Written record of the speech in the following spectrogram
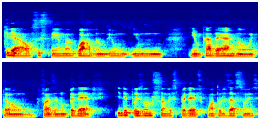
criar o sistema guardando em um, em um, em um caderno ou então fazendo um PDF. E depois lançando esse PDF com atualizações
